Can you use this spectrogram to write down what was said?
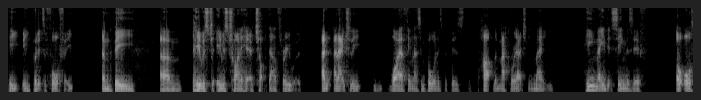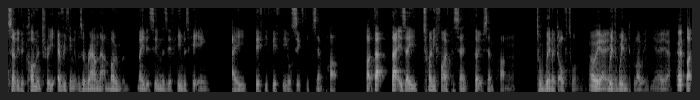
he he put it to four feet, and b um, he was he was trying to hit a chop down three wood, and and actually why I think that's important is because the putt that McIlroy actually made, he made it seem as if, or, or certainly the commentary, everything that was around that moment made it seem as if he was hitting a 50-50 or 60% putt. But that that is a 25%, 30% putt Mm. to win a golf tournament Oh yeah, yeah with yeah. wind blowing. Yeah, yeah. Uh, Like,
